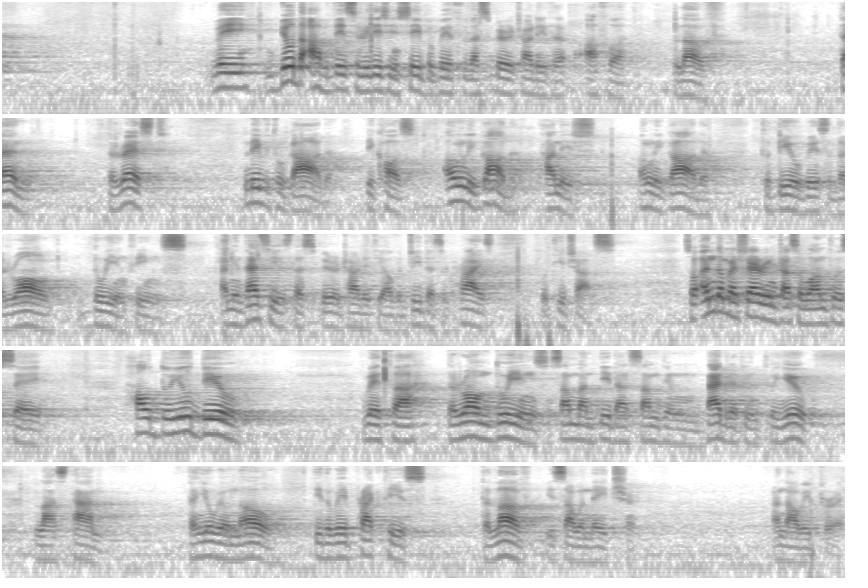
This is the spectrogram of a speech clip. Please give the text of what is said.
we build up this relationship with the spirituality of uh, love. Then, the rest leave to God because only God punish, only God to deal with the wrong doing things. I mean, that is the spirituality of Jesus Christ who teach us. So under my sharing, just want to say, how do you deal with uh, the wrongdoings? Someone did uh, something bad thing to you last time. Then you will know, did we practice the love is our nature. And now we pray.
